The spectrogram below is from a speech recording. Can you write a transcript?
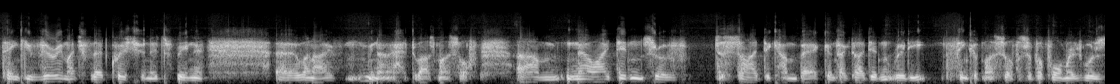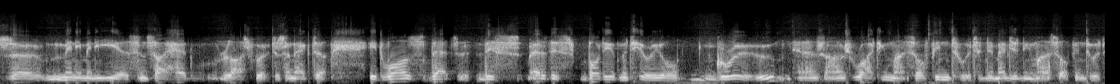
Thank you very much for that question. It's been uh, when I, you know, had to ask myself. Um, no, I didn't sort of decide to come back. In fact, I didn't really think of myself as a performer. It was uh, many, many years since I had last worked as an actor. It was that this, as this body of material grew, as I was writing myself into it and imagining myself into it,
